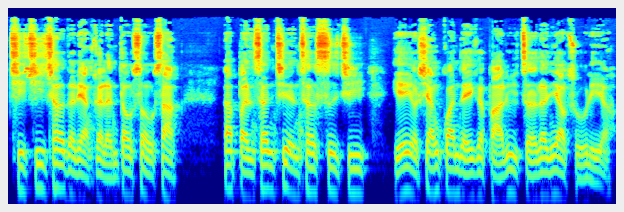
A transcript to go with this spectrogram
骑机车的两个人都受伤。那本身计程车司机也有相关的一个法律责任要处理啊。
